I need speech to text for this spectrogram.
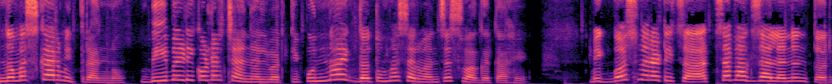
नमस्कार मित्रांनो बी बी डिकोडर चॅनलवरती पुन्हा एकदा तुम्हा सर्वांचं स्वागत आहे. बिग बॉस मराठीचा आजचा भाग झाल्यानंतर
